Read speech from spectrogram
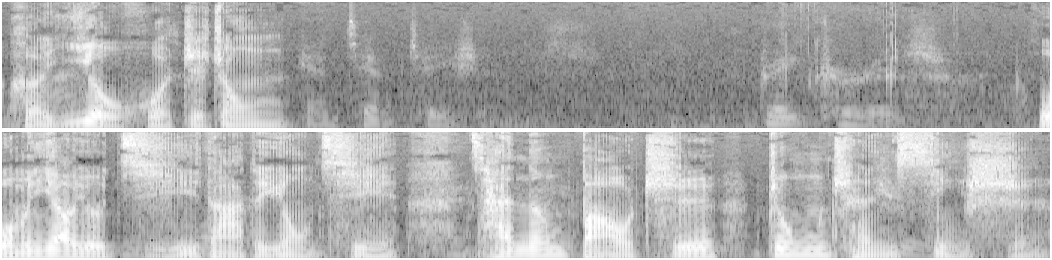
和诱惑之中。我们要有极大的勇气，才能保持忠诚信实。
